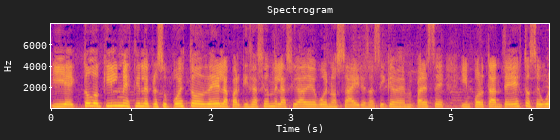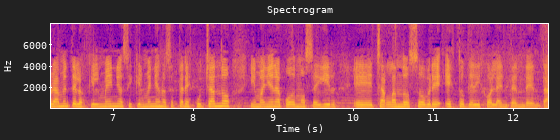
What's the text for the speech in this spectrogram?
y eh, todo Quilmes tiene el presupuesto de la parquización de la ciudad de Buenos Aires, así que me, parece importante esto. Seguramente los quilmeños y quilmeñas nos están escuchando y mañana podemos seguir eh, charlando sobre esto que dijo la intendenta.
